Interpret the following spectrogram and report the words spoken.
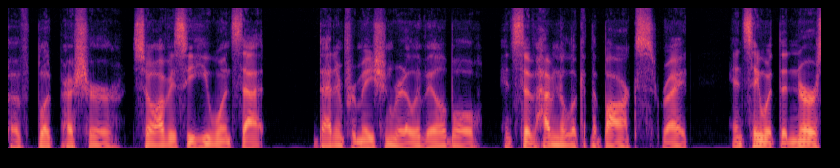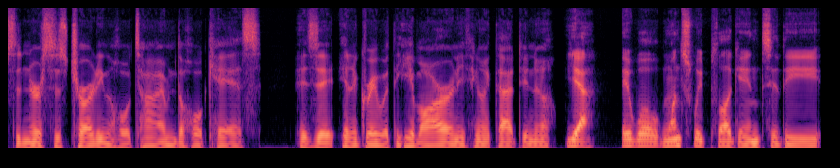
of blood pressure, so obviously he wants that that information readily available instead of having to look at the box, right? And same with the nurse. The nurse is charting the whole time, the whole case. Is it integrate with the EMR or anything like that? Do you know? Yeah, it will. Once we plug into the,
